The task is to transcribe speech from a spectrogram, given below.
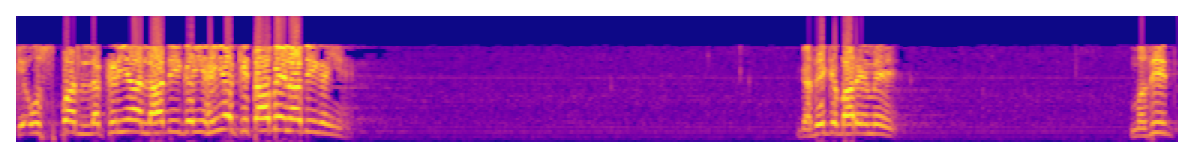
کہ اس پر لکڑیاں لادی گئی ہیں یا کتابیں لادی گئی ہیں؟ گدھے کے بارے میں مزید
